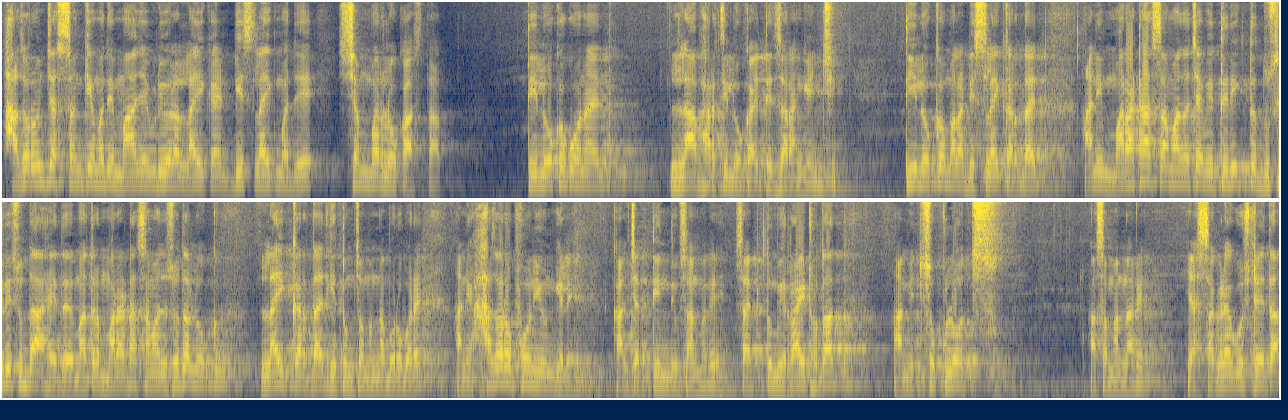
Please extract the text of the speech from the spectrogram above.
हजारोंच्या संख्येमध्ये माझ्या व्हिडिओला लाईक आणि डिसलाईकमध्ये शंभर लोक असतात. ती लोकं कोण आहेत? लाभार्थी लोक आहेत ते जरांगेंची. ती लोकं मला डिसलाईक करतायत आणि मराठा समाजाच्या व्यतिरिक्त दुसरेसुद्धा आहेत. मात्र मराठा समाजासुद्धा लोक लाईक करतायत की तुमचं म्हणणं बरोबर आहे. आणि हजारो फोन येऊन गेले कालच्या तीन दिवसांमध्ये. साहेब तुम्ही राईट होतात आम्ही चुकलोच असं म्हणणार आहे. या सगळ्या गोष्टी येतात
